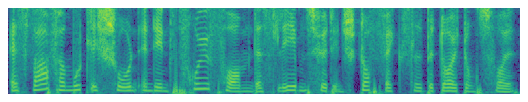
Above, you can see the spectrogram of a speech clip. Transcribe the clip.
Es war vermutlich schon in den Frühformen des Lebens für den Stoffwechsel bedeutungsvoll.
